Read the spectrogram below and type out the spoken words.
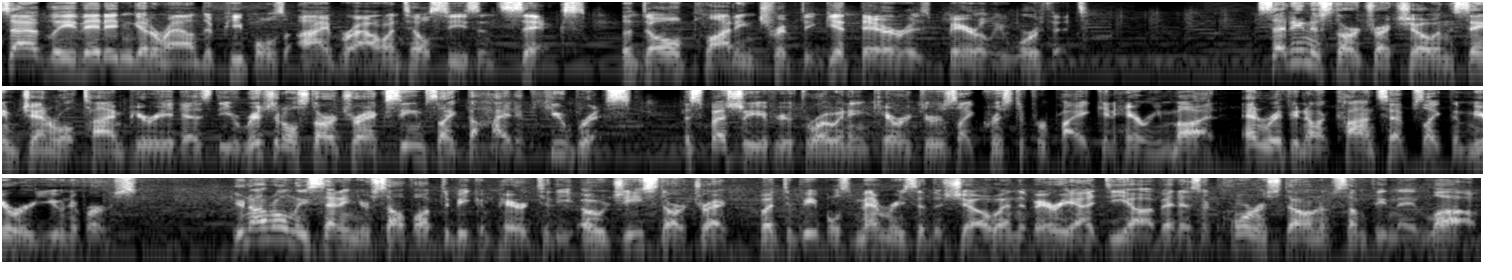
Sadly, they didn't get around to People's Eyebrow until season 6. The dull plotting trip to get there is barely worth it. Setting a Star Trek show in the same general time period as the original Star Trek seems like the height of hubris, especially if you're throwing in characters like Christopher Pike and Harry Mudd, and riffing on concepts like the Mirror Universe. You're not only setting yourself up to be compared to the OG Star Trek, but to people's memories of the show and the very idea of it as a cornerstone of something they love.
